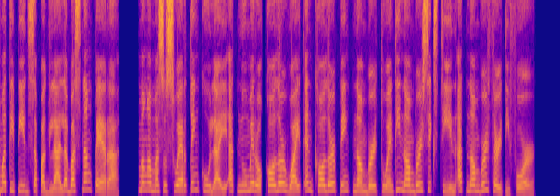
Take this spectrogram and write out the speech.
matipid sa paglalabas ng pera, mga masuswerteng kulay at numero color white and color pink number 20 number 16 at number 34.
